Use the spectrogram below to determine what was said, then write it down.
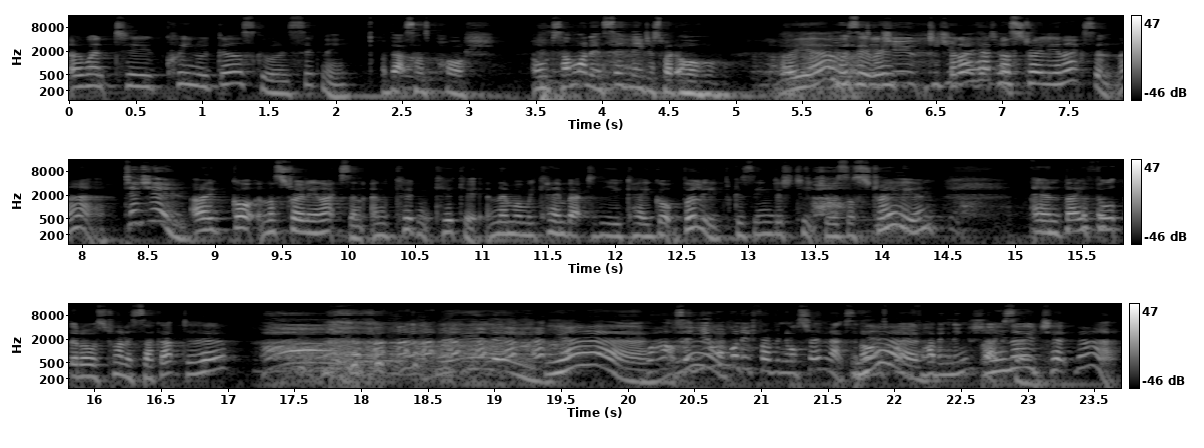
I, I went to Queenwood Girls' School in Sydney. Oh, that sounds posh. Oh, someone in Sydney just went, oh. Oh yeah, was it? Did really? you- did you but I had an Australian accent there. Did you? I got an Australian accent and couldn't kick it. And then when we came back to the UK, got bullied because the English teacher was Australian, and they thought that I was trying to suck up to her. really? Yeah. Wow. So you yeah. were bullied for having an Australian accent. I was bullied for having an English I accent. know, check that.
